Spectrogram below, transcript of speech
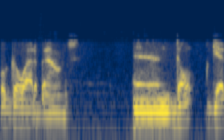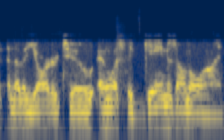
or go out of bounds. And don't get another yard or two unless the game is on the line.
